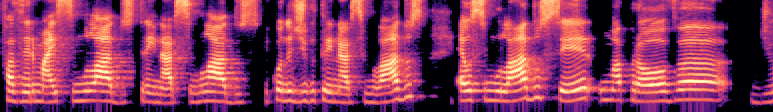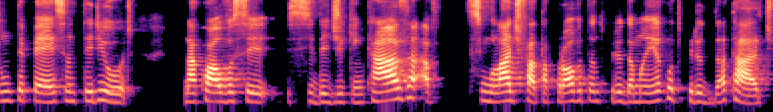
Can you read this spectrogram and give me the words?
fazer mais simulados, treinar simulados. E quando eu digo treinar simulados, é o simulado ser uma prova de um TPS anterior, na qual você se dedica em casa a simular de fato a prova, tanto o período da manhã quanto o período da tarde.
